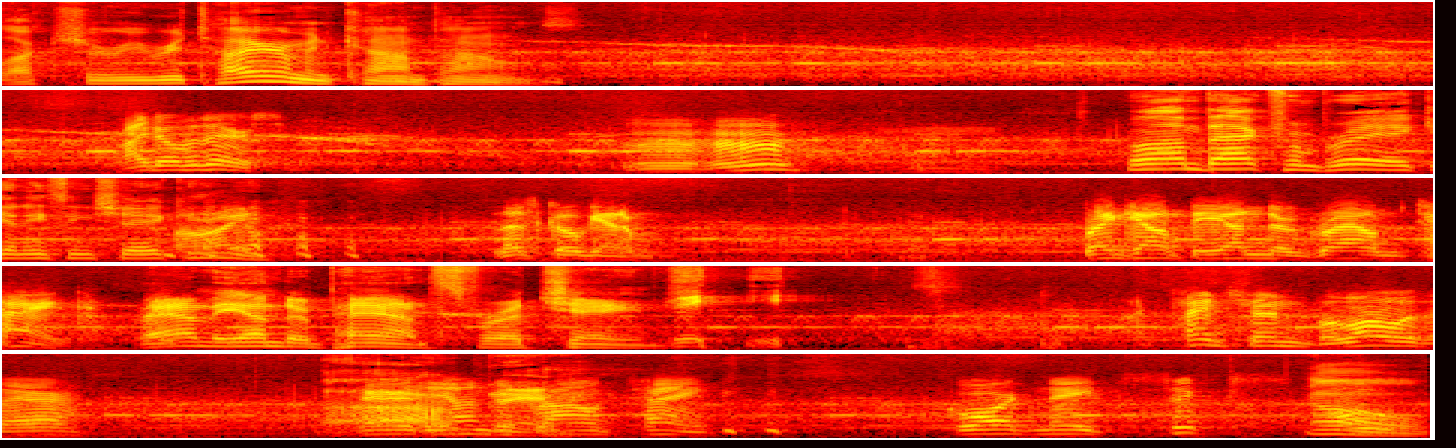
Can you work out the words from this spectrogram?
Luxury retirement compounds. Right over there, sir. Mm-hmm. Well, I'm back from break. Anything shaking? All right. Let's go get him. Break out the underground tank. And the underpants for a change. Attention below there. Prepare Oh, the underground tank. Coordinate 602 Oh,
